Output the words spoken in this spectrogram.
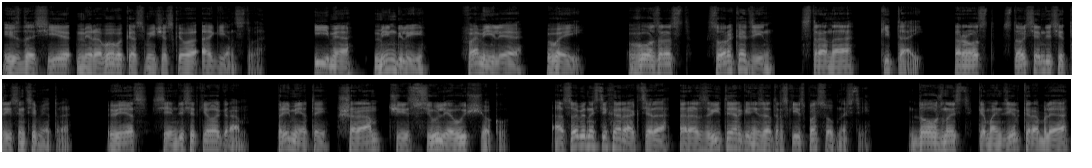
Из досье Мирового космического агентства. Имя — Мингли. Фамилия — Вэй. Возраст — 41. Страна — Китай. Рост — 173 сантиметра. Вес 70 килограмм. Приметы. Шрам через всю левую щеку. Особенности характера. Развитые организаторские способности. Должность. Командир корабля.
